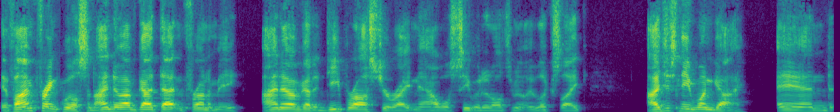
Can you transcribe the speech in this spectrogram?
if I'm Frank Wilson, I know I've got that in front of me. I know I've got a deep roster right now. We'll see what it ultimately looks like. I just need one guy, and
